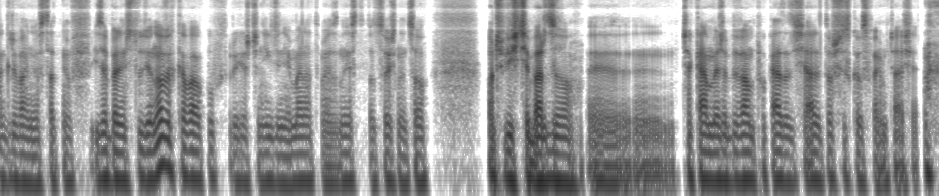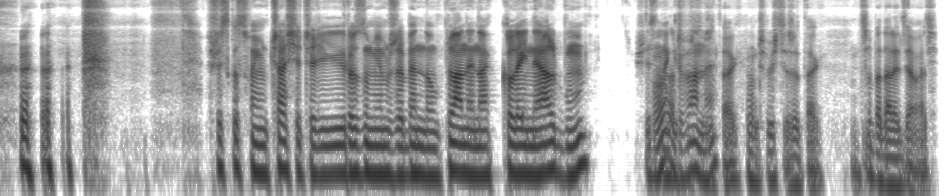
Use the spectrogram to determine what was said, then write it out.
nagrywania ostatnio w Izabelin Studio nowych kawałków, których jeszcze nigdzie nie ma, natomiast no, jest to coś, na co oczywiście bardzo y, czekamy, żeby wam pokazać, ale to wszystko w swoim czasie. Wszystko w swoim czasie, czyli rozumiem, że będą plany na kolejny album. Już jest No, nagrywane. Tak, oczywiście, że tak. Trzeba dalej działać.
